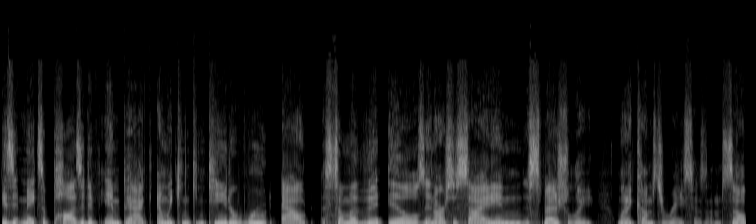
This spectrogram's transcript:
is it makes a positive impact and we can continue to root out some of the ills in our society and especially when it comes to racism. So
